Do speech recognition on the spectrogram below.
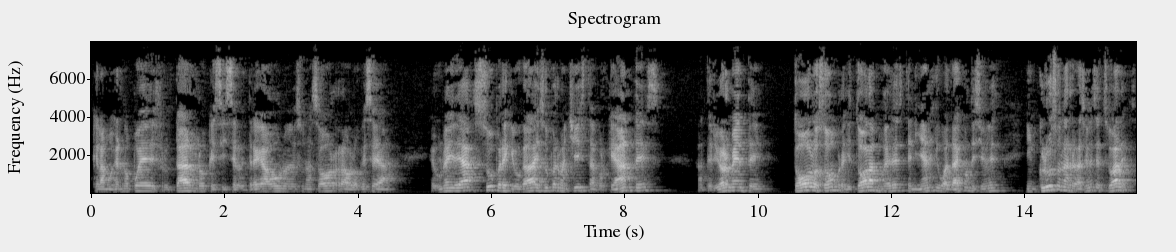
que la mujer no puede disfrutarlo, que si se lo entrega a uno es una zorra o lo que sea, es una idea súper equivocada y súper machista, porque antes, anteriormente, todos los hombres y todas las mujeres tenían igualdad de condiciones, incluso en las relaciones sexuales,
